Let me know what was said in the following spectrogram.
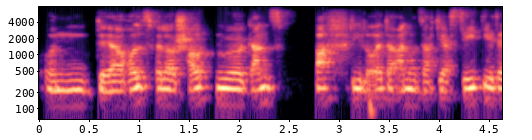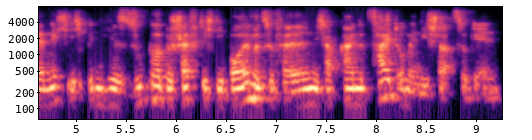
Und der Holzfäller schaut nur ganz baff die Leute an und sagt, ja, seht ihr denn nicht, ich bin hier super beschäftigt, die Bäume zu fällen. Ich habe keine Zeit, um in die Stadt zu gehen.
